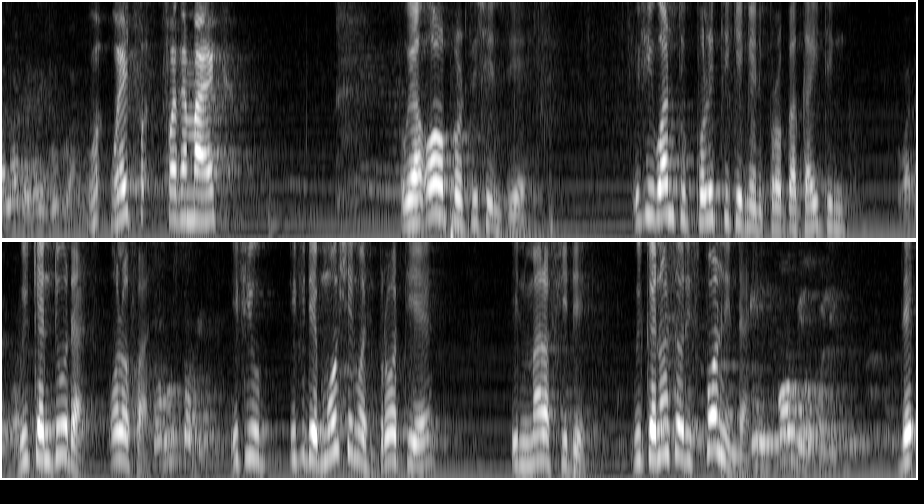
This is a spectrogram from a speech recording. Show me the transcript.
Are not a very good one. W- Wait for, for the mic. We are all politicians here. If you want to politicking and propagating, we can do that, all of us. Who's talking? If, you, if the motion was brought here in Malafide, we can also respond in that. Inform your colleague. The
